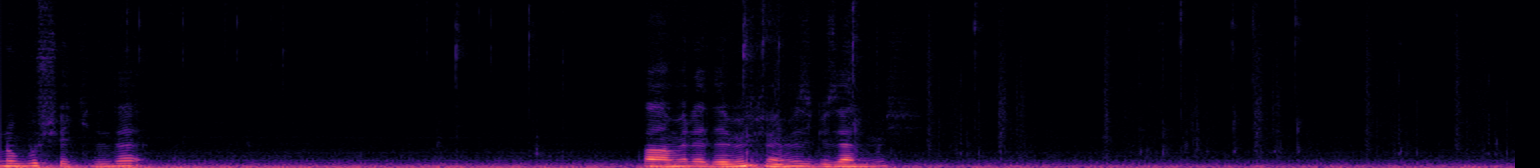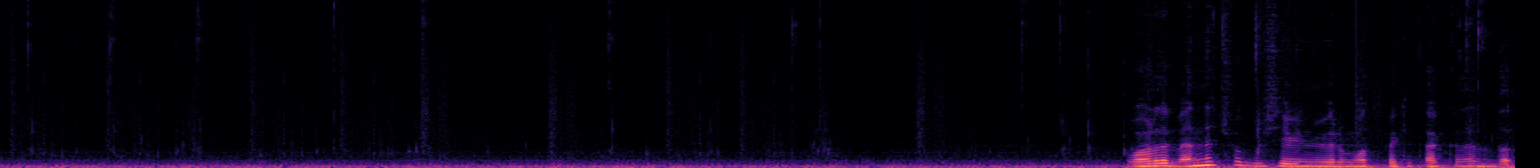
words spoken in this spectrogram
Bunu bu şekilde tamir edebilmemiz güzelmiş. Bu arada ben de çok bir şey bilmiyorum mod paket hakkında. Da-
